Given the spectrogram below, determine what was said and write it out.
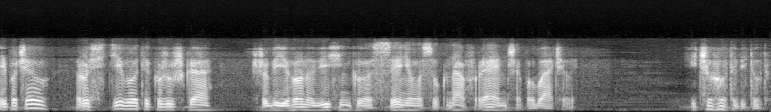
і почав розстібувати кожушка, щоб його новісінького синього сукна Френча побачили. І чого тобі тут?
